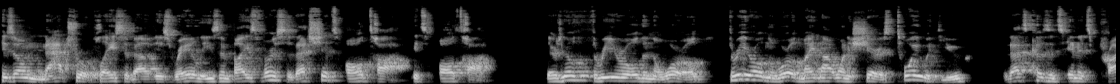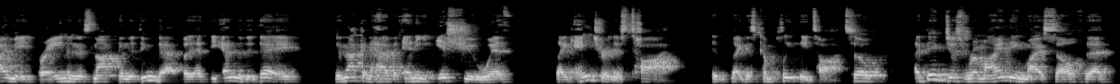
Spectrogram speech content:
his own natural place about Israelis and vice versa. That shit's all taught. It's all taught. There's no three year old in the world. Three year old in the world might not want to share his toy with you. That's because it's in its primate brain and it's not going to do that. But at the end of the day, they're not going to have any issue with like hatred is taught, it, like it's completely taught. So I think just reminding myself that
